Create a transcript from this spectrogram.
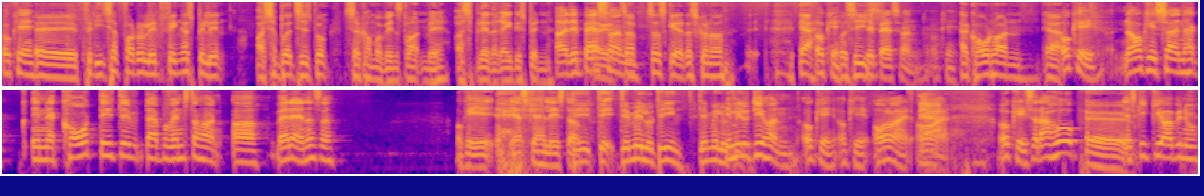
Okay. Øh, fordi så får du lidt fingerspil ind, og så på et tidspunkt, så kommer venstre hånd med, og så bliver det rigtig spændende. Og det er basshånden? Så, så sker der sgu noget. Ja, Okay, præcis. det er basshånden. Okay. Akkordhånden, ja. Okay, Nå, okay så en, har- en akkord, det er det, der er på venstre hånd, og hvad er det andet så? Okay, jeg skal have læst op. Det, det, det er melodien. Det er Det melodien. er melodihånden. Okay, okay. All right, all Ja. right. Okay, så der er håb. Øh. Jeg skal ikke give op endnu.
